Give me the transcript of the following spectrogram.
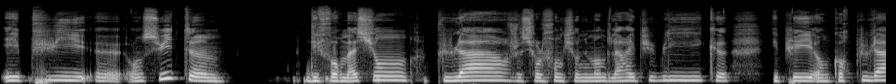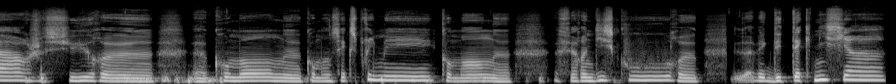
Et puis euh, ensuite, des formations plus larges sur le fonctionnement de la République, et puis encore plus larges sur euh, euh, comment euh, comment s'exprimer, comment faire un discours avec des techniciens,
